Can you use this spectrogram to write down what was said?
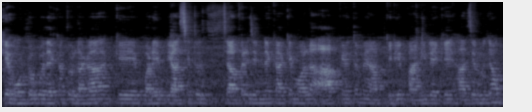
के होठों को देखा तो लगा कि बड़े प्यासे तो जाफ़र जिन ने कहा कि, मौला, आप कहें तो मैं आपके लिए पानी लेके हाजिर हो जाऊँ।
